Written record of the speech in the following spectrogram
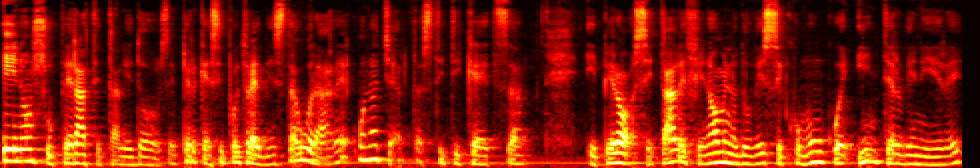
e non superate tale dose perché si potrebbe instaurare una certa stitichezza. E però se tale fenomeno dovesse comunque intervenire,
